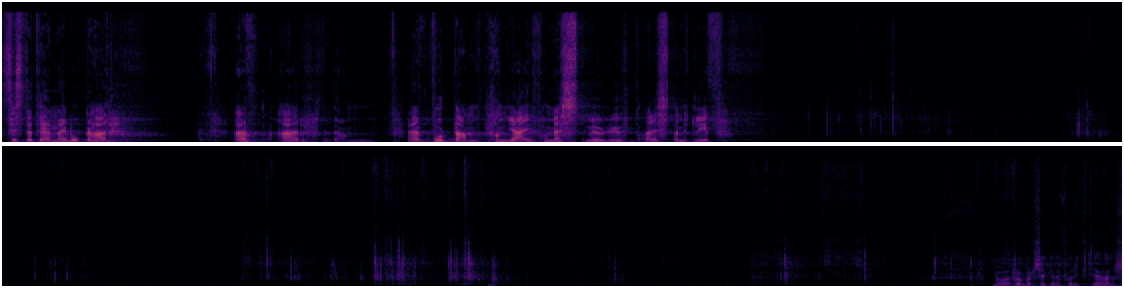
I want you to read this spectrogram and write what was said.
Siste tema i boka her er, er, er hvordan kan jeg få mest mulig ut av resten av mitt liv? Bare dobbeltsjekke det får riktig her.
